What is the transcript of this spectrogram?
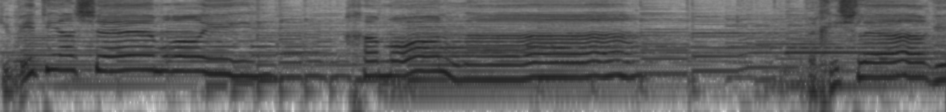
קיוויתי השם חמול נא, וחיש להרגיש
